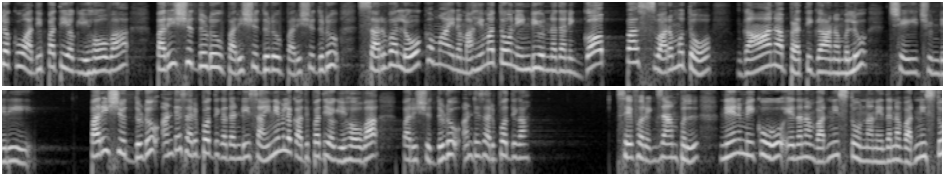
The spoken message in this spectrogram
సైన్యములకు అధిపతి యహోవా పరిశుద్ధుడు పరిశుద్ధుడు పరిశుద్ధుడు సర్వలోకము ఆయన మహిమతో నిండి ఉన్నదని గొప్ప స్వరముతో గాన ప్రతిగానములు చేయుచుండిరి. పరిశుద్ధుడు అంటే సరిపోద్ది కదండి? సైన్యములకు అధిపతి యహోవా పరిశుద్ధుడు అంటే సరిపోద్దిగా? సే ఫర్ ఎగ్జాంపుల్ నేను మీకు ఏదైనా వర్ణిస్తూ ఉన్నాను ఏదైనా వర్ణిస్తూ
